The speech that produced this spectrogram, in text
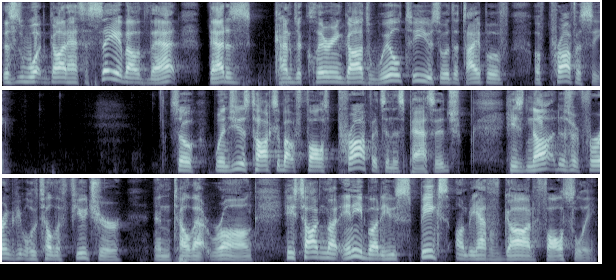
this is what God has to say about that, that is kind of declaring God's will to you. So it's a type of, of prophecy. So when Jesus talks about false prophets in this passage, he's not just referring to people who tell the future and tell that wrong. He's talking about anybody who speaks on behalf of God falsely.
